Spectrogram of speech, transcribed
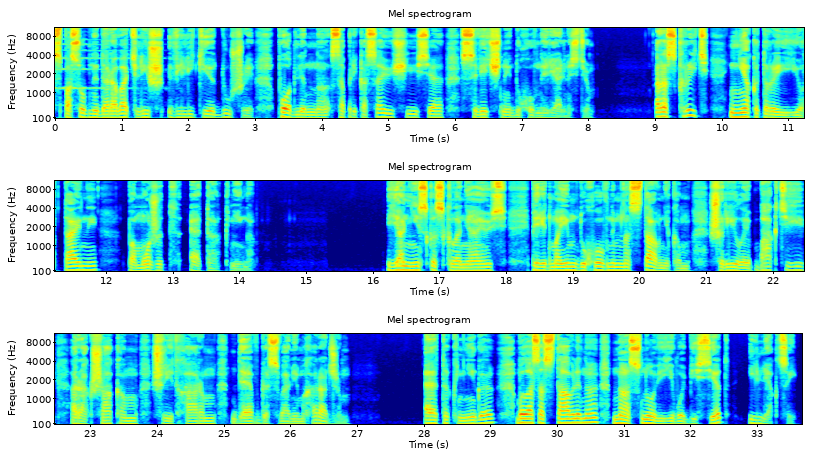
способны даровать лишь великие души, подлинно соприкасающиеся с вечной духовной реальностью. Раскрыть некоторые ее тайны поможет эта книга. Я низко склоняюсь перед моим духовным наставником Шрилой Бхакти Ракшаком Шридхаром Девга с вами Махараджем. Эта книга была составлена на основе его бесед и лекций.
